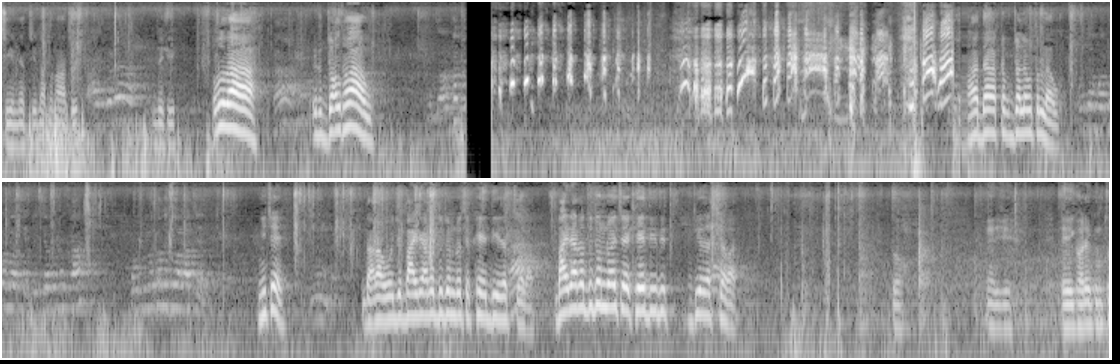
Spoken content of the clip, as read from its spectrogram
চেনের চেনাশোনা আছে। দেখি। ও দাদা একটু জল খাওয়াও। হ্যাঁ দাও একটা জলের বোতল দাও। নিচে? দাঁড়া ওই যে বাইরে আরও দুজন রয়েছে, খেয়ে দিয়ে যাচ্ছে আবার। বাইরে আরও দুজন রয়েছে, খেয়ে দিয়ে দিয়ে যাচ্ছে আবার। তো এই যে এই ঘরে কিন্তু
